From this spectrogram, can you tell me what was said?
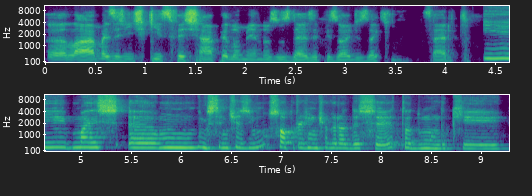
uh, lá, mas a gente quis fechar pelo menos os 10 episódios aqui, certo? E, mas é, um instantezinho só para a gente agradecer todo mundo que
